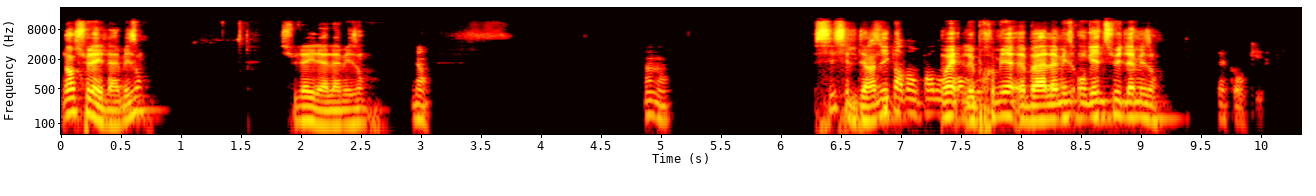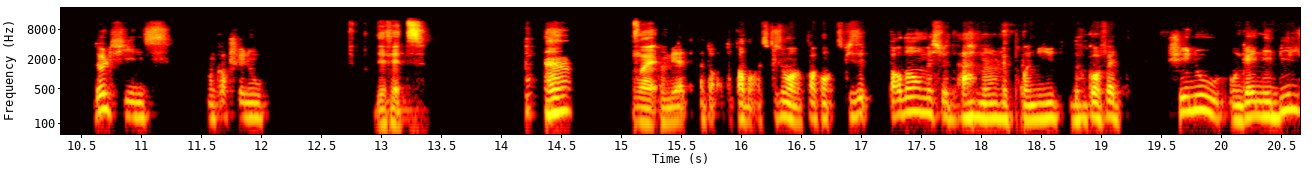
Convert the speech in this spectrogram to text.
Non, celui-là, il est à la maison. Celui-là, il est à la maison. Non, non. Si, c'est le dernier. si, pardon, pardon, ouais, pardon. le premier, euh, bah, à la maison. On gagne celui de la maison. D'accord, ok. Dolphins. Encore chez nous. Défaite. Hein Ouais. Non, mais attends, attends, pardon, excusez-moi, par contre, excusez, pardon, messieurs, dames, hein, je prends une minute. Donc, en fait, chez nous, on gagne les Bills,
